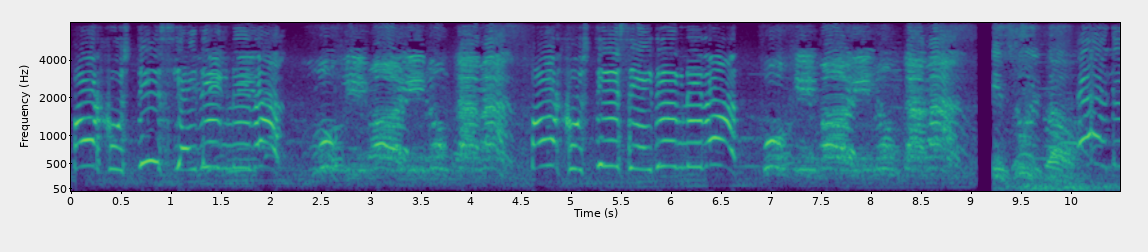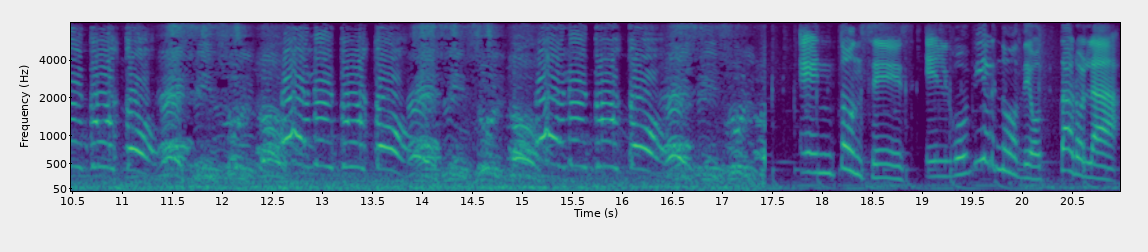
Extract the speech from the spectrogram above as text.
Por justicia y dignidad. Fujimori nunca más. Por justicia y dignidad. Fujimori nunca más. Insulto. El indulto. Es insulto. El indulto. Es insulto. El indulto. Es insulto. Entonces, el gobierno de Otárola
